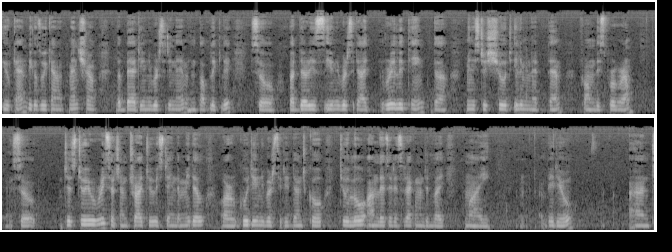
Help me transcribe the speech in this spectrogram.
you can because we cannot mention the bad university name in publicly. So but there is university I really think the ministry should eliminate them from this program. So just do your research and try to stay in the middle or good university. Don't go too low unless it is recommended by my video. And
